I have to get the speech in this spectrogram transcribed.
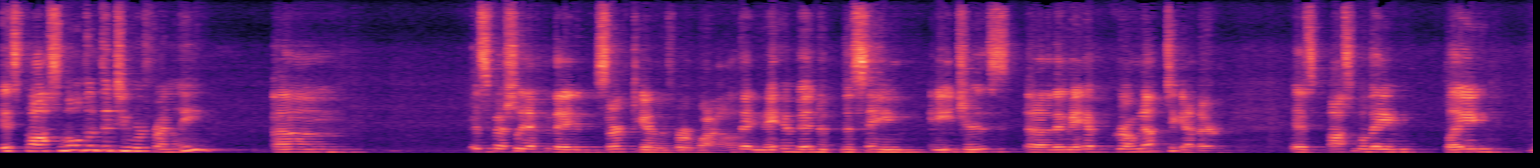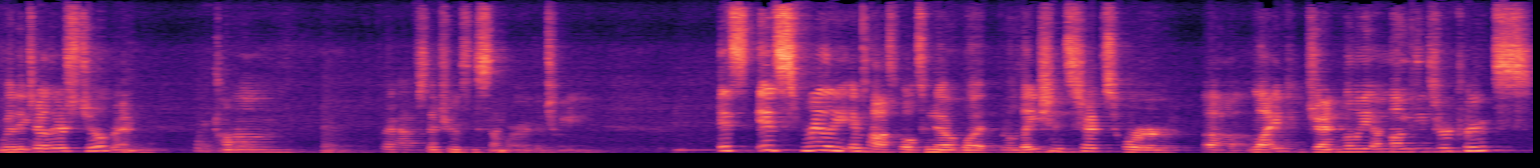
It's possible that the two were friendly, um, especially after they had served together for a while. They may have been the same ages. Uh, they may have grown up together. It's possible they played with each other's children. Um, perhaps the truth is somewhere in between. It's, it's really impossible to know what relationships were uh, like generally among these recruits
